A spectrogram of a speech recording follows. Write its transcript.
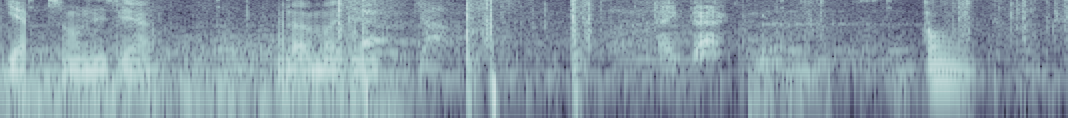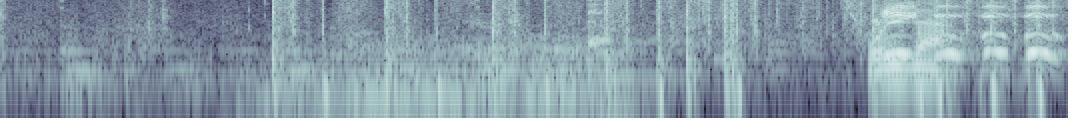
Yep, someone is here. Hello, my dude. Hang back. Oh. What hey, is that? Move, move, move.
